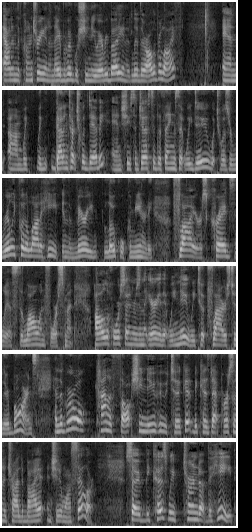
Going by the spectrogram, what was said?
out in the country in a neighborhood where she knew everybody and had lived there all of her life. And um, we, we got in touch with Debbie, and she suggested the things that we do, which was really put a lot of heat in the very local community. Flyers, Craigslist, the law enforcement, all the horse owners in the area that we knew, we took flyers to their barns. And the girl kind of thought she knew who took it because that person had tried to buy it and she didn't want to sell her. So, because we turned up the heat,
